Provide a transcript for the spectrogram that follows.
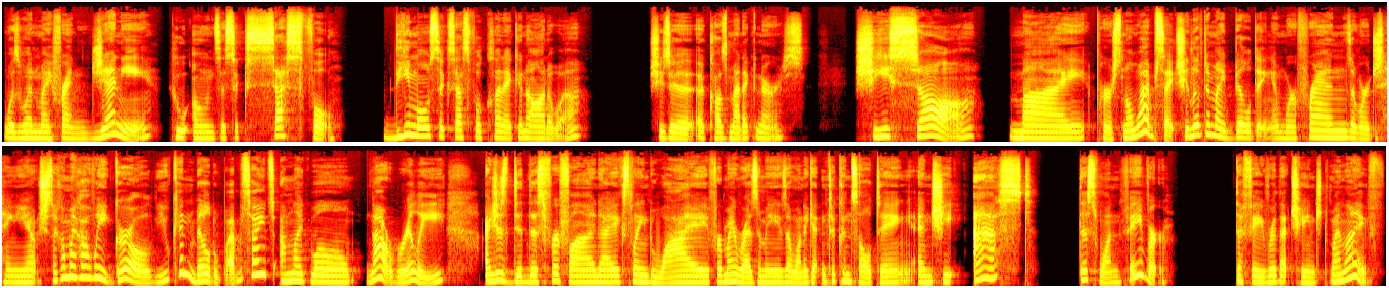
was when my friend Jenny, who owns a successful, the most successful clinic in Ottawa, she's a, a cosmetic nurse, she saw my personal website. She lived in my building and we're friends and we're just hanging out. She's like, Oh my God, wait, girl, you can build websites? I'm like, Well, not really. I just did this for fun. I explained why for my resumes. I want to get into consulting. And she asked this one favor, the favor that changed my life.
